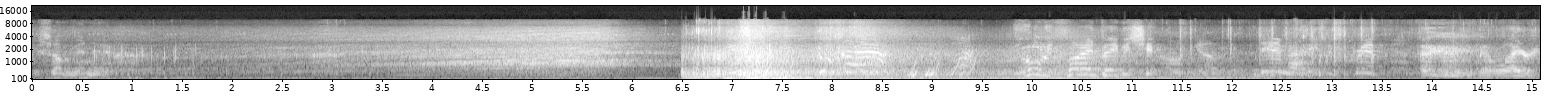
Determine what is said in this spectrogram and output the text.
There's something in there. Holy flying baby shit. Oh, God. Damn piece of crap. I got a lighter.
